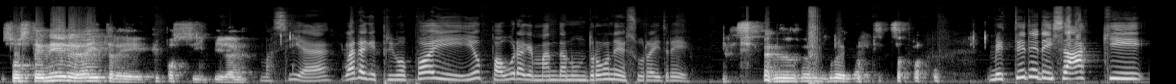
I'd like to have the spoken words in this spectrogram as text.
sostenere Rai 3 il più possibile. Ma sì, eh. Guarda che prima o poi io ho paura che mandano un drone su Rai 3. Mettete dei sacchi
